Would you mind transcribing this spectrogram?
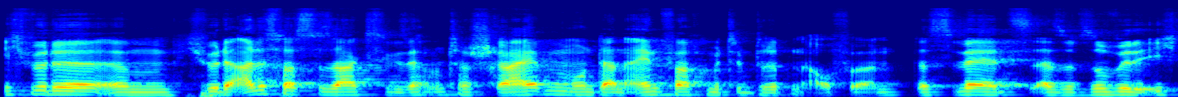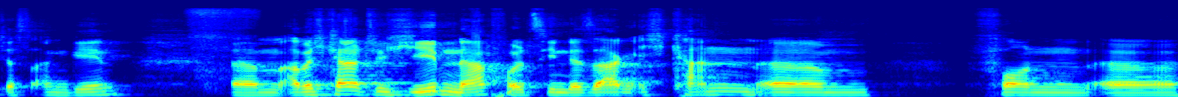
ich würde, ähm, ich würde alles, was du sagst, wie gesagt, unterschreiben und dann einfach mit dem dritten aufhören. Das wäre jetzt, also so würde ich das angehen. Ähm, aber ich kann natürlich jedem nachvollziehen, der sagen, ich kann ähm, von äh,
